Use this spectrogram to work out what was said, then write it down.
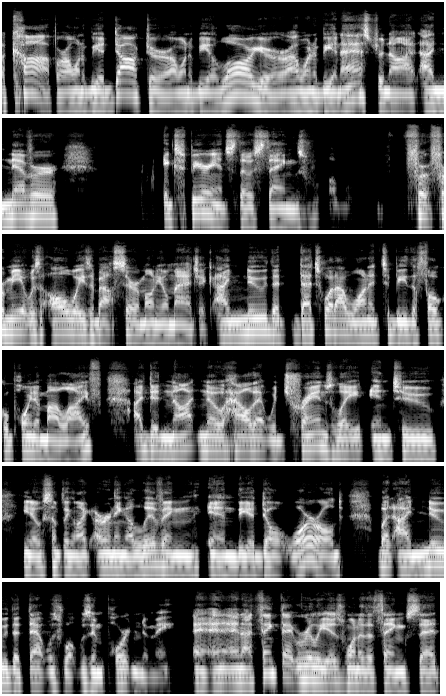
a cop, or I want to be a doctor, or I want to be a lawyer, or I want to be an astronaut." I never experienced those things for, for me, it was always about ceremonial magic. I knew that that's what I wanted to be the focal point of my life. I did not know how that would translate into, you know, something like earning a living in the adult world, but I knew that that was what was important to me. And, and I think that really is one of the things that,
